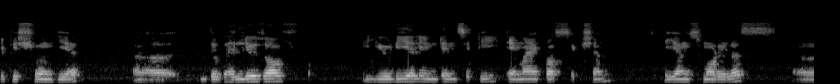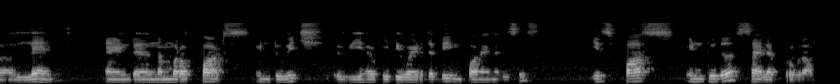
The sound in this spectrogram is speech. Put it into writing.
it is shown here. Uh, the values of udl intensity mi cross section young's modulus uh, length and number of parts into which we have to divide the beam for analysis is passed into the Scilab program.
